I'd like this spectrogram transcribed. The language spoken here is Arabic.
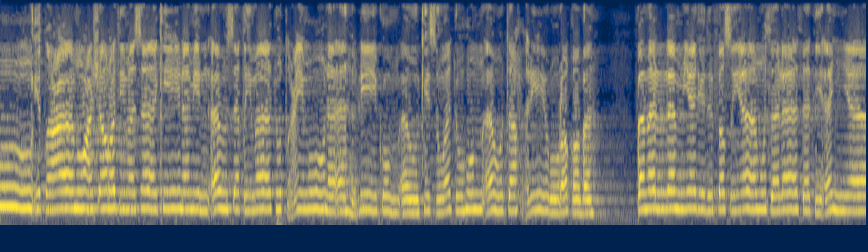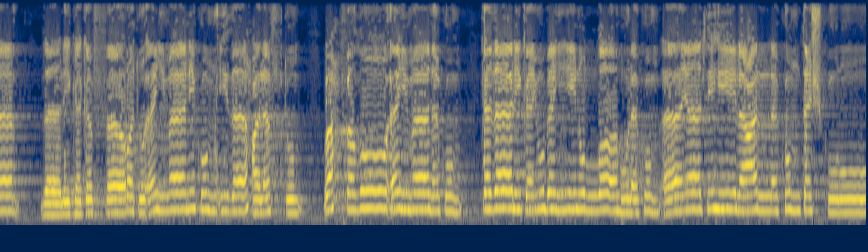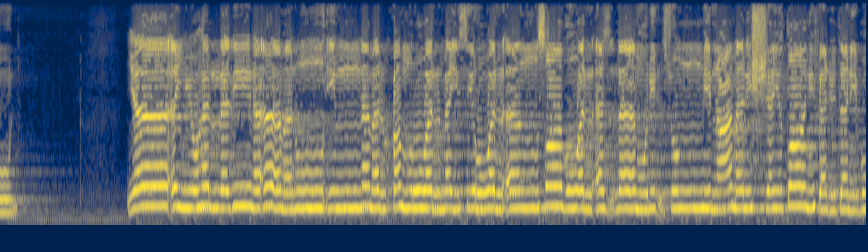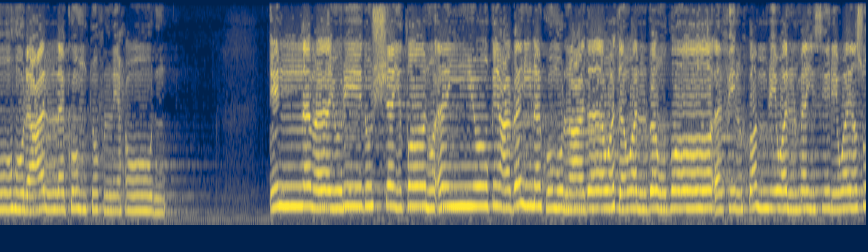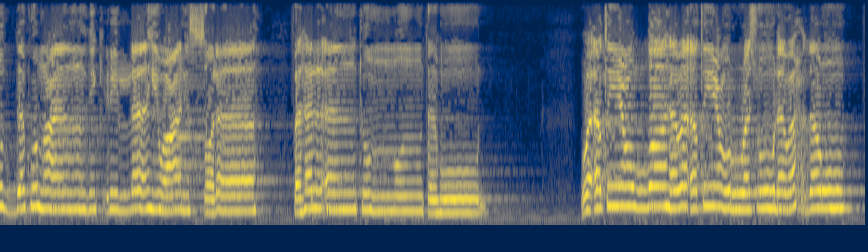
إِطْعَامُ عَشَرَةِ مَسَاكِينَ مِنْ أَوْسَطِ مَا تُطْعِمُونَ أَهْلِيكُمْ أَوْ كِسْوَتُهُمْ أَوْ تَحْرِيرُ رَقَبَةٍ ۖ فَمَن لَّمْ يَجِدْ فَصِيَامُ ثَلَاثَةِ أَيَّامٍ ۚ ذَٰلِكَ كَفَّارَةُ أَيْمَانِكُمْ إِذَا حَلَفْتُمْ ۚ وَاحْفَظُوا أَيْمَانَكُمْ كَذَٰلِكَ يُبَيِّنُ اللَّهُ لَكُمْ آيَاتِهِ لَعَلَّكُمْ تَشْكُرُونَ. يَا أَيُّهَا الَّذِينَ آمَنُوا إِنَّمَا الْخَمْرُ وَالْمَيْسِرُ وَالْأَنصَابُ وَالْأَزْلَامُ رِجْسٌ مِّنْ عَمَلِ الشَّيْطَانِ فَاجْتَنِبُوهُ لَعَلَّكُمْ تُفْلِحُونَ. إِنَّمَا يُرِيدُ الشَّيْطَانُ أَن يُوقِعَ بَيْنَكُمُ الْعَدَاوَةَ وَالْبَغْضَاءَ فِي الْخَمْرِ وَالْمَيْسِرِ وَيَصُدَّكُمْ عَن ذِكْرِ اللَّهِ وَعَنِ الصَّلَاةِ ۖ فَهَلْ أَنتُم مُّنتَهُونَ؟ وَأَطِيعُوا اللَّهَ وَأَطِيعُوا الرَّسُولَ وَاحْذَرُوا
